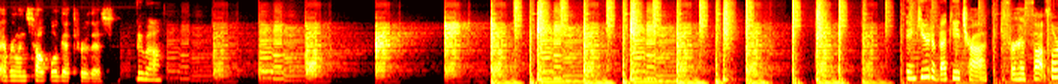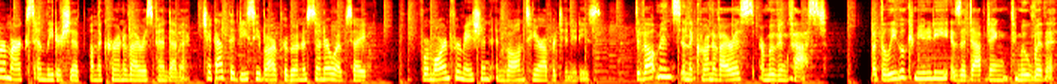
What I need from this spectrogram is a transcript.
everyone's help, we'll get through this. We will. Thank you to Becky Troth for her thoughtful remarks and leadership on the coronavirus pandemic. Check out the DC Bar Pro Bono Center website for more information and volunteer opportunities. Developments in the coronavirus are moving fast, but the legal community is adapting to move with it.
